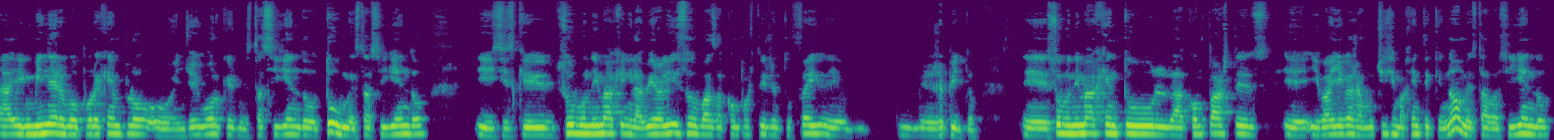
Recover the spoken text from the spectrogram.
En Minervo, por ejemplo, o en J-Worker me estás siguiendo, tú me estás siguiendo, y si es que subo una imagen y la viralizo, vas a compartir en tu Facebook, eh, repito, eh, subo una imagen, tú la compartes y va a llegar a muchísima gente que no me estaba siguiendo.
